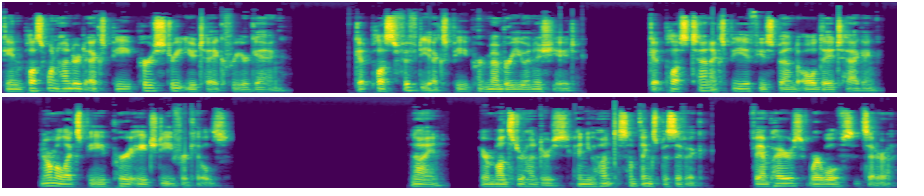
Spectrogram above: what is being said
Gain plus 100 XP per street you take for your gang. Get plus 50 XP per member you initiate. Get plus 10 XP if you spend all day tagging. Normal XP per HD for kills. 9. You're monster hunters, and you hunt something specific vampires, werewolves, etc.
